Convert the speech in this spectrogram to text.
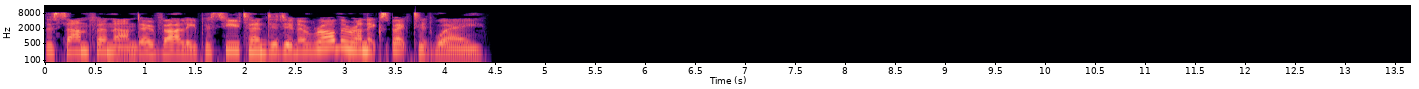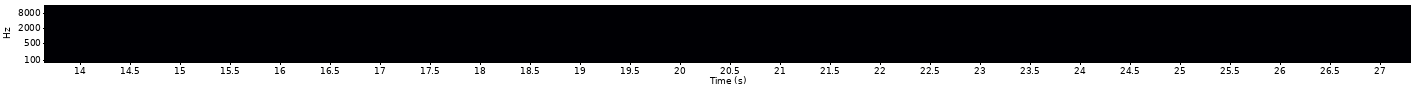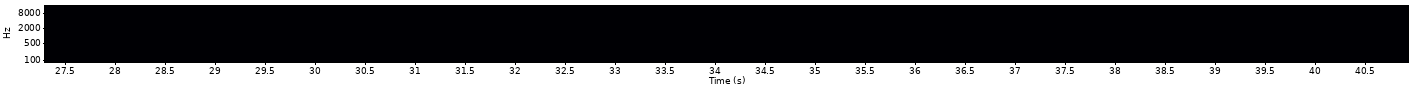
The San Fernando Valley pursuit ended in a rather unexpected way.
